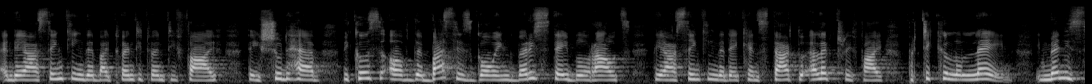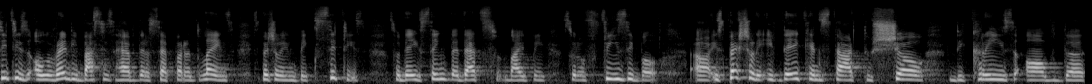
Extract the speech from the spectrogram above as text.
and they are thinking that by 2025 they should have, because of the buses going very stable routes, they are thinking that they can start to electrify particular lane. In many cities already buses have their separate lanes, especially in big cities. So they think that that might be sort of feasible, uh, especially if they can start to show decrease of the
